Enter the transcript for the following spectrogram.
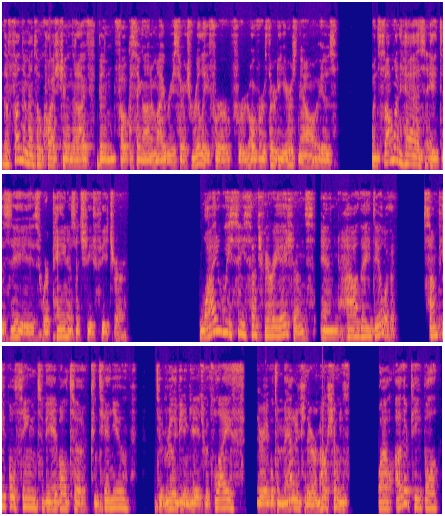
The fundamental question that I've been focusing on in my research, really for, for over 30 years now, is when someone has a disease where pain is a chief feature, why do we see such variations in how they deal with it? Some people seem to be able to continue to really be engaged with life. They're able to manage their emotions while other people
